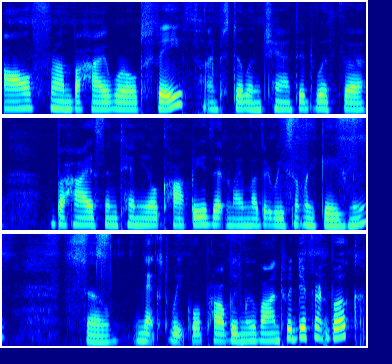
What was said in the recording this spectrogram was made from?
all from Baha'i World Faith. I'm still enchanted with the Baha'i Centennial copy that my mother recently gave me. So next week we'll probably move on to a different book.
